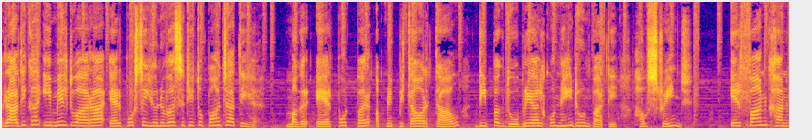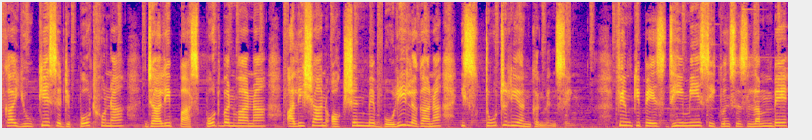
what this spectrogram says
राधिका ईमेल द्वारा एयरपोर्ट से यूनिवर्सिटी तो पहुँच जाती है, मगर एयरपोर्ट पर अपने पिता और ताऊ दीपक दोबरियाल को नहीं ढूंढ पाती। हाउ स्ट्रेंज इरफान खान का यूके से डिपोर्ट होना, जाली पासपोर्ट बनवाना, आलिशान ऑक्शन में बोली लगाना इज़ टोटली अनकन्विंसिंग फ़िल्म की पेस धीमी सीक्वेंसेस लंबे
